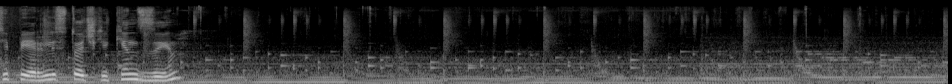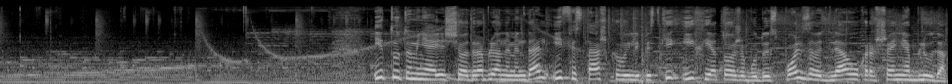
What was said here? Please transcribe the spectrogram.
Теперь листочки кинзы. И тут у меня еще дробленый миндаль и фисташковые лепестки. Их я тоже буду использовать для украшения блюда.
